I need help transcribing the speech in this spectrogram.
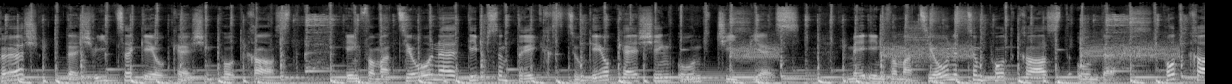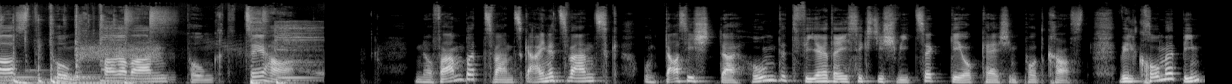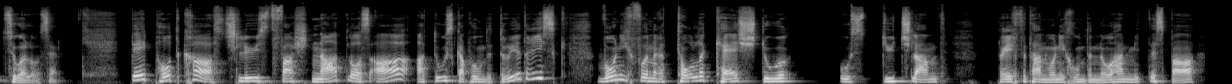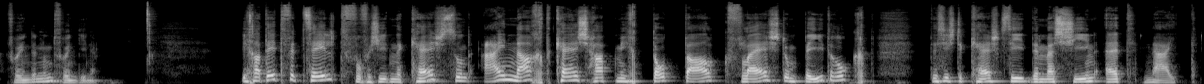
hörst den Schweizer Geocaching Podcast. Informationen, Tipps und Tricks zu Geocaching und GPS. Mehr Informationen zum Podcast unter podcast.paravan.ch. November 2021 und das ist der 134. Schweizer Geocaching Podcast. Willkommen beim Zuhören. Der Podcast schließt fast nahtlos an an die Ausgabe 133, wo ich von einer tollen Cache-Tour aus Deutschland berichtet habe, wo ich unternommen habe mit ein paar Freunden und Freundinnen. Ich habe dort erzählt von verschiedenen Caches und ein Nachtcache hat mich total geflasht und beeindruckt. Das ist der Cache The Machine at Night.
